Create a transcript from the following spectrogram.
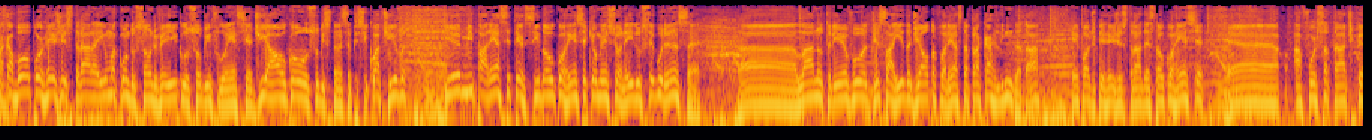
acabou por registrar aí uma condução de veículo sob influência de álcool ou substância psicoativa, que me parece ter sido a ocorrência que eu mencionei do segurança, ah, lá no trevo de saída de Alta Floresta para Carlinda, tá? Quem pode ter registrado esta ocorrência é a Força Tática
